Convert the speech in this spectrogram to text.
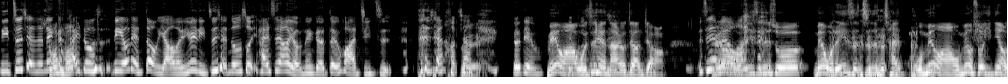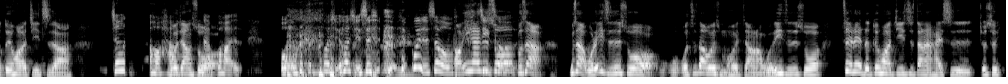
你之前的那个态度是，你有点动摇了，因为你之前都是说还是要有那个对话机制，但现在好像有点没有啊。我之前哪有这样讲？我之前没有。我的意思是说，没有。我的意思只是猜，我没有啊，我没有说一定要有对话的机制啊。就哦，好，我这样说，不好意思，我我或许或许是 或许是我哦，应该是说不是啊，不是啊。我的意思是说，我我知道为什么会这样了。我的意思是说，这类的对话机制当然还是就是。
